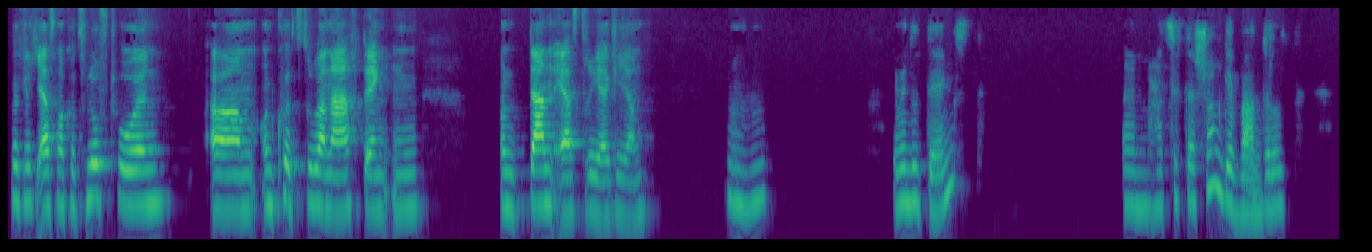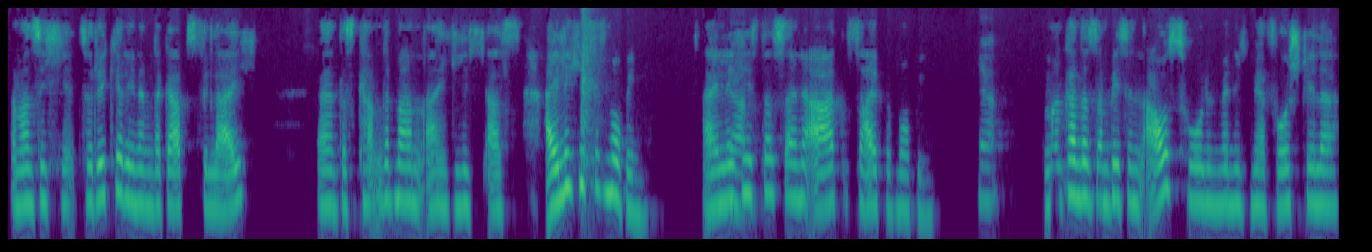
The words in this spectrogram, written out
wirklich erstmal kurz Luft holen ähm, und kurz drüber nachdenken und dann erst reagieren. Mhm. Wenn du denkst, ähm, hat sich das schon gewandelt. Wenn man sich zurückerinnert, da gab es vielleicht, äh, das kannte man eigentlich als, eigentlich ist das Mobbing. Eigentlich ja. ist das eine Art Cybermobbing. Ja. Man kann das ein bisschen ausholen, wenn ich mir vorstelle,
